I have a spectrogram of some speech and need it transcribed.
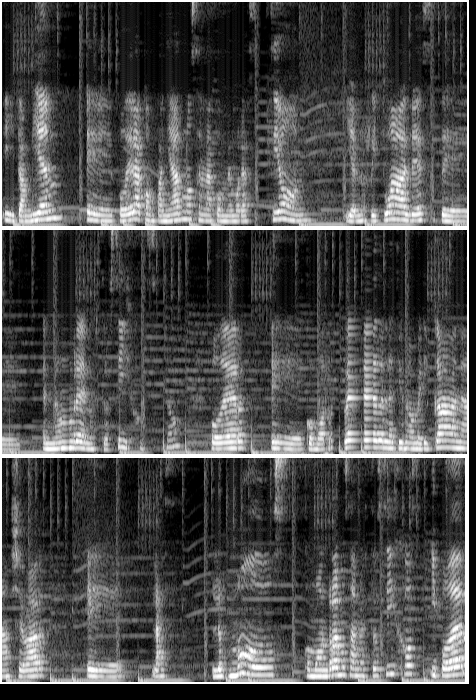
Y también eh, poder acompañarnos en la conmemoración y en los rituales en nombre de nuestros hijos, ¿no? Poder eh, como red latinoamericana llevar eh, los modos como honramos a nuestros hijos y poder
